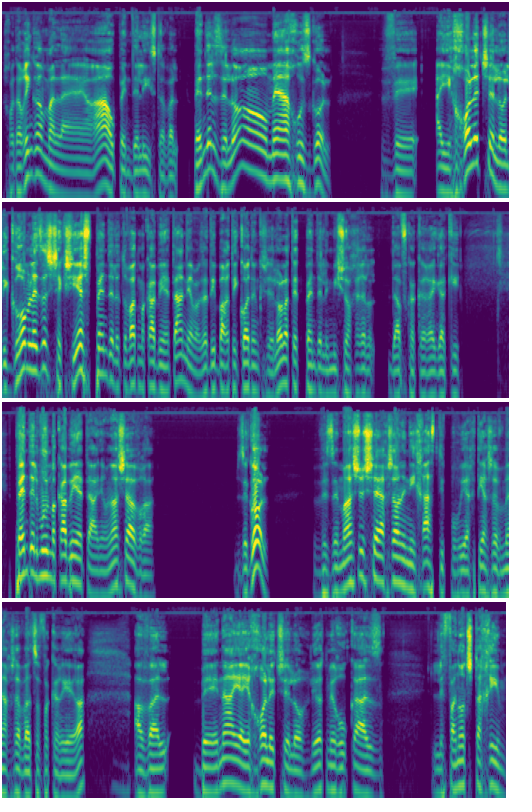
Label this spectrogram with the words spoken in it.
אנחנו מדברים גם על, אה, הוא פנדליסט, אבל פנדל זה לא 100% גול. והיכולת שלו לגרום לזה שכשיש פנדל לטובת מכבי נתניה, ועל זה דיברתי קודם, כשלא לתת פנדל למישהו אחר דווקא כרגע, כי פנדל מול מכבי נתניה, עונה שעברה, זה גול. וזה משהו שעכשיו אני נכנסתי פה, יחטיא עכשיו מעכשיו ועד סוף הקריירה, אבל בעיניי היכולת שלו להיות מרוכז, לפנות שטחים,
